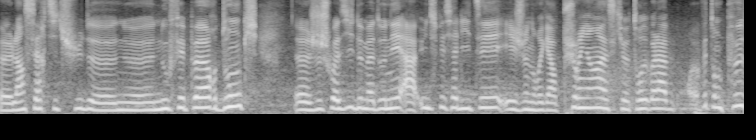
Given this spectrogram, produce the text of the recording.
euh, l'incertitude nous fait peur, donc euh, je choisis de m'adonner à une spécialité et je ne regarde plus rien à ce qui est autour de... Voilà, en fait, on peut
